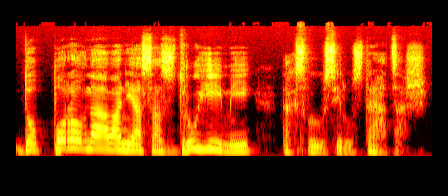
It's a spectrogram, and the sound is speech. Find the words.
do porovnávania sa s druhými, tak svoju silu strácaš.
